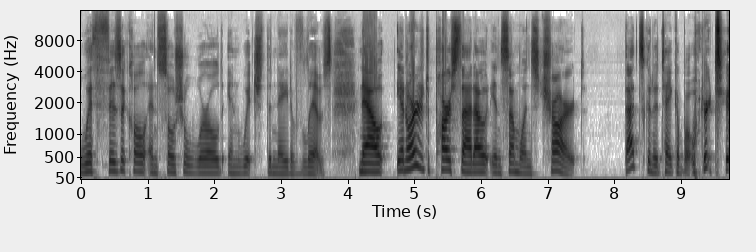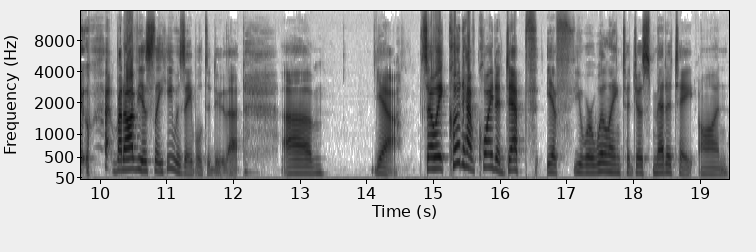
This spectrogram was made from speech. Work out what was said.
with physical and social world in which the native lives. Now, in order to parse that out in someone's chart, that's going to take a moment or two. but obviously, he was able to do that. Um, yeah. So it could have quite a depth if you were willing to just meditate on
